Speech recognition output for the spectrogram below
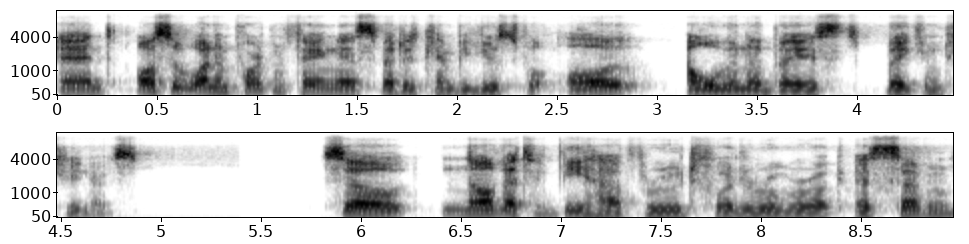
And also one important thing is that it can be used for all Allwinner-based vacuum cleaners. So now that we have root for the Roborock S7,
